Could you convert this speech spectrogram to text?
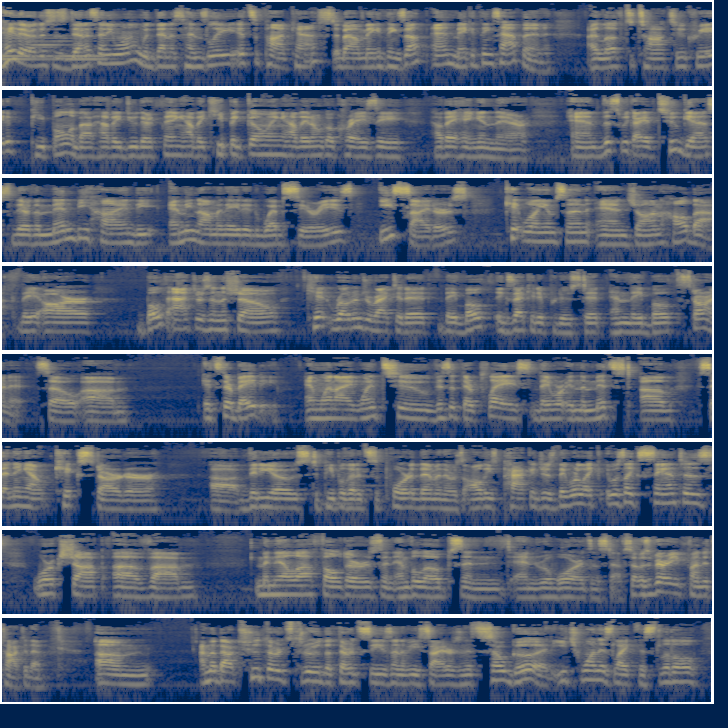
Hey there, this is Dennis Anyone with Dennis Hensley. It's a podcast about making things up and making things happen. I love to talk to creative people about how they do their thing, how they keep it going, how they don't go crazy, how they hang in there. And this week I have two guests. They're the men behind the Emmy nominated web series East Siders, Kit Williamson and John Halbach. They are both actors in the show. Kit wrote and directed it. They both executive produced it, and they both star in it. So um, it's their baby. And when I went to visit their place, they were in the midst of sending out Kickstarter uh, videos to people that had supported them, and there was all these packages. They were like it was like Santa's workshop of um, Manila folders and envelopes and and rewards and stuff. So it was very fun to talk to them. Um, I'm about two thirds through the third season of East Siders, and it's so good. Each one is like this little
